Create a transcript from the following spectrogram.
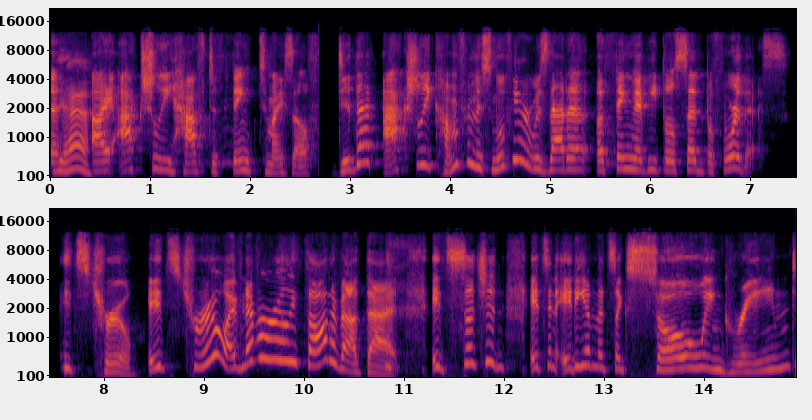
that Yeah. I actually have to think to myself, did that actually come from this movie or was that a, a thing that people said before this? It's true. It's true. I've never really thought about that. it's such an it's an idiom that's like so ingrained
